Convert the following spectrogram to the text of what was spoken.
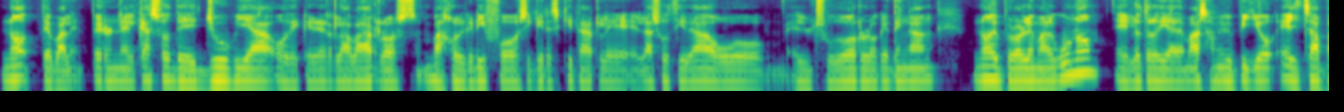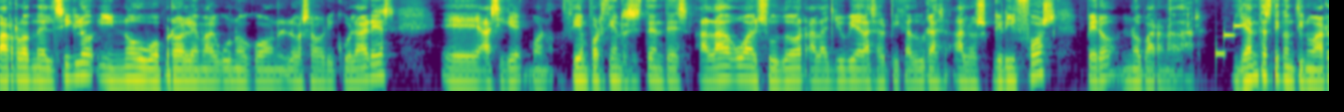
no te valen. Pero en el caso de lluvia o de querer lavarlos bajo el grifo, si quieres quitarle la suciedad o el sudor, lo que tengan, no hay problema alguno. El otro día además a mí me pilló el chaparrón del siglo y no hubo problema alguno con los auriculares. Eh, así que, bueno, 100% resistentes al agua, al sudor, a la lluvia, a las salpicaduras, a los grifos, pero no para nadar. Y antes de continuar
